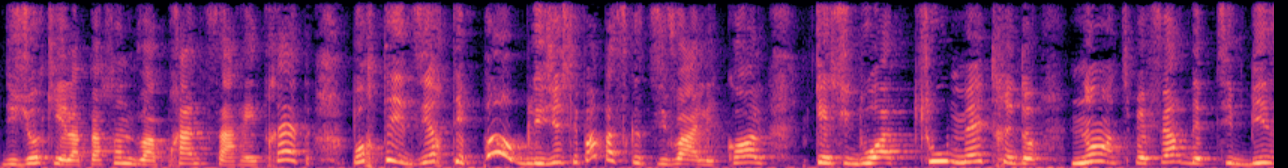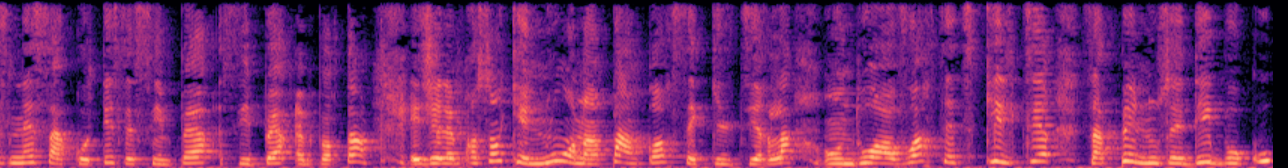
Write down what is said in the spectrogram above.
du jour que la personne va prendre sa retraite. Pour te dire, t'es pas obligé, c'est pas parce que tu vas à l'école que tu dois tout mettre de, non, tu peux faire des petits business à côté, c'est super, super important. Et j'ai l'impression que nous, on n'a pas encore cette culture-là. On doit avoir cette culture. Ça peut nous aider beaucoup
